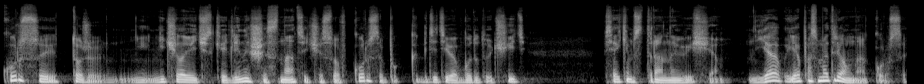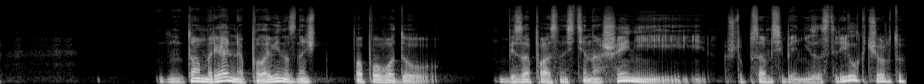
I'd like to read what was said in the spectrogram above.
Курсы тоже нечеловеческие не длины, 16 часов курса, где тебя будут учить всяким странным вещам. Я, я посмотрел на курсы. Там реально половина, значит, по поводу безопасности ношений, и чтобы сам себя не застрелил к черту,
